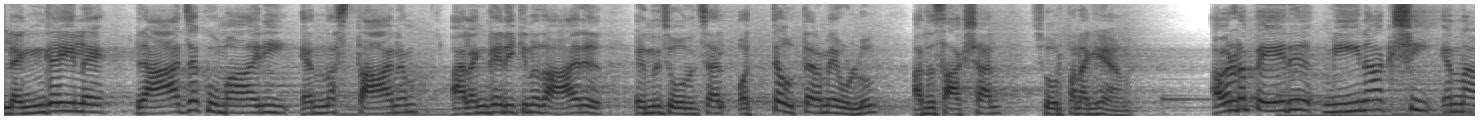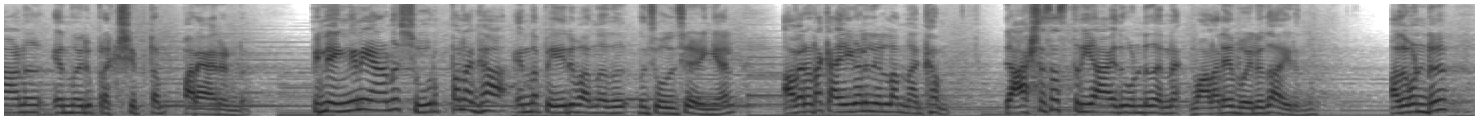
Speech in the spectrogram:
ലങ്കയിലെ രാജകുമാരി എന്ന സ്ഥാനം അലങ്കരിക്കുന്നത് ആര് എന്ന് ചോദിച്ചാൽ ഒറ്റ ഉത്തരമേ ഉള്ളൂ. അത് സാക്ഷാൽ ശൂർപ്പണഖയാണ് അവരുടെ പേര് മീനാക്ഷി എന്നാണ് എന്നൊരു പ്രക്ഷിപ്തം പറയാറുണ്ട്. പിന്നെ എങ്ങനെയാണ് ശൂർപ്പനഖ എന്ന പേര് വന്നത് എന്ന് ചോദിച്ചു കഴിഞ്ഞാൽ അവരുടെ കൈകളിലുള്ള നഖം രാക്ഷസ സ്ത്രീ ആയതുകൊണ്ട് തന്നെ വളരെ വലുതായിരുന്നു. അതുകൊണ്ട്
